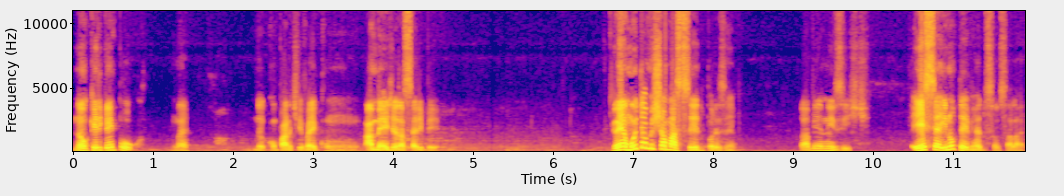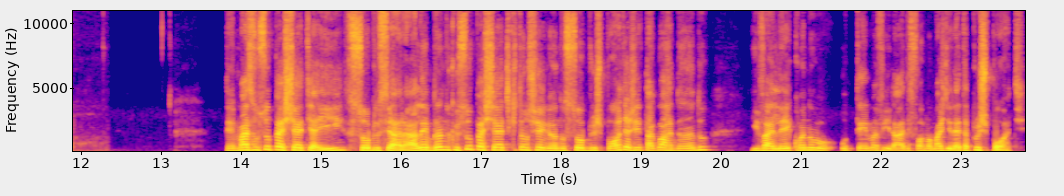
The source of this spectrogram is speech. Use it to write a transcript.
Não que ele ganhe pouco, né? Comparativo aí com a média da Série B. Ganha muito a Michel Macedo, por exemplo. Sabe? Não existe. Esse aí não teve redução de salário. Tem mais um superchat aí sobre o Ceará. Lembrando que os superchats que estão chegando sobre o esporte a gente está guardando e vai ler quando o tema virar de forma mais direta para o esporte.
